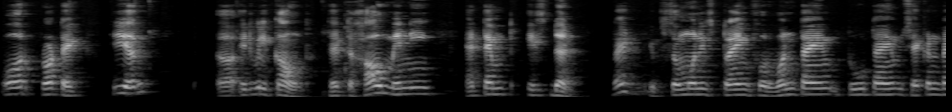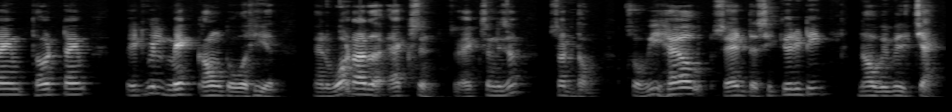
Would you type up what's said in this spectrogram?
or protect here uh, it will count that how many attempt is done right? If someone is trying for one time two time second time third time it will make count over here. And what are the action? So action is a shutdown. So we have set the security. Now we will check.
